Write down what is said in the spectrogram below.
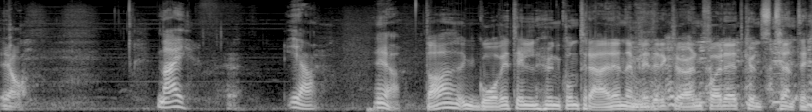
Ja. Nei. Ja. Ja. Da går vi til hun kontrære, nemlig direktøren for et kunstsenter.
